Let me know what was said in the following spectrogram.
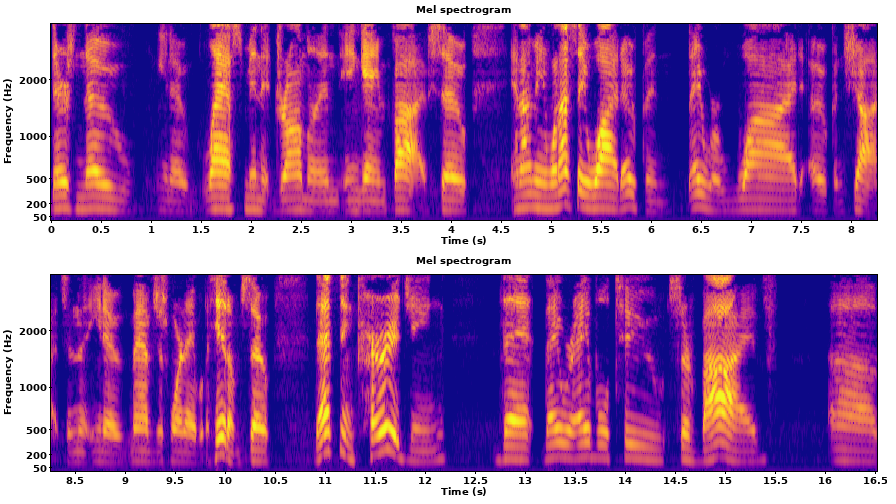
there's no you know last minute drama in, in Game Five. So and I mean, when I say wide open, they were wide open shots, and you know, Mavs just weren't able to hit them. So that's encouraging that they were able to survive. Uh,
